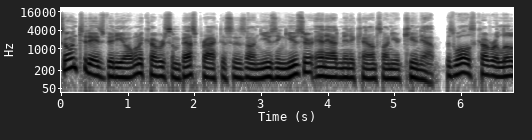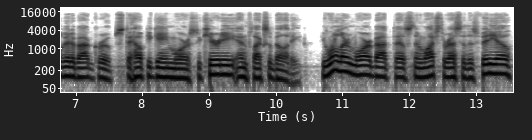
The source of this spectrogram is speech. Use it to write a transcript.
So in today's video, I want to cover some best practices on using user and admin accounts on your QNAP, as well as cover a little bit about groups to help you gain more security and flexibility. If you want to learn more about this, then watch the rest of this video,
